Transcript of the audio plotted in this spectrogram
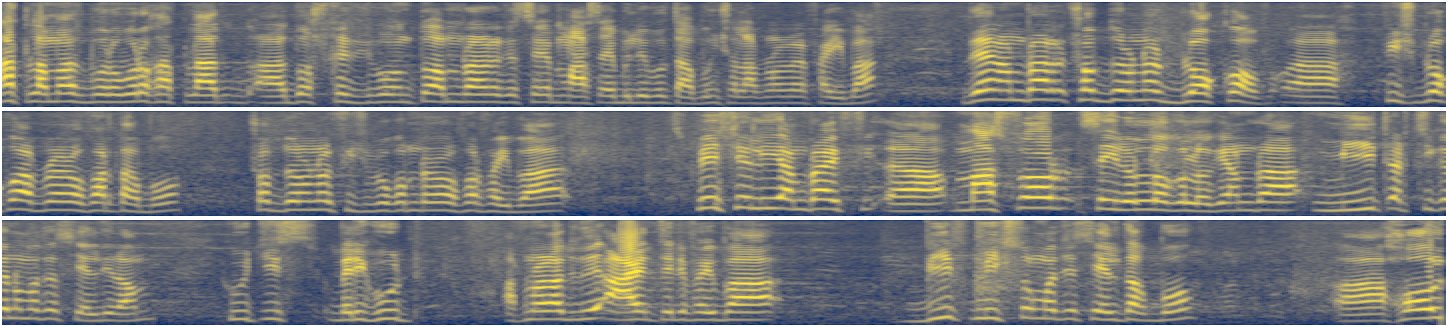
কাতলা মাছ, বড় বড় কাতলা দশ কেজি পর্যন্ত আমরা কাছে মাছ অ্যাভেলেবল থাকব ইনশাল্লাহ আপনারা পাইবা। দেন আমরা সব ধরনের ব্লক অফ ফিশ ব্লকও আপনার অফার থাকব। সব ধরনের ফিশ ব্লক আপনার অফার পাইবা। স্পেশালি আমরা মাছর সেলের লগে লগে আমরা মিট আর চিকেনের মধ্যে সেল দিলাম হুইচ ইজ ভেরি গুড আপনারা যদি আইন তেটি পাইবা বিফ মিক্সের মধ্যে সেল থাকব। হোল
